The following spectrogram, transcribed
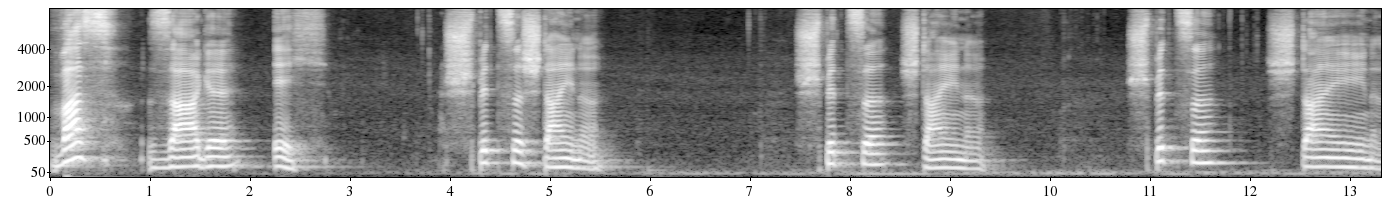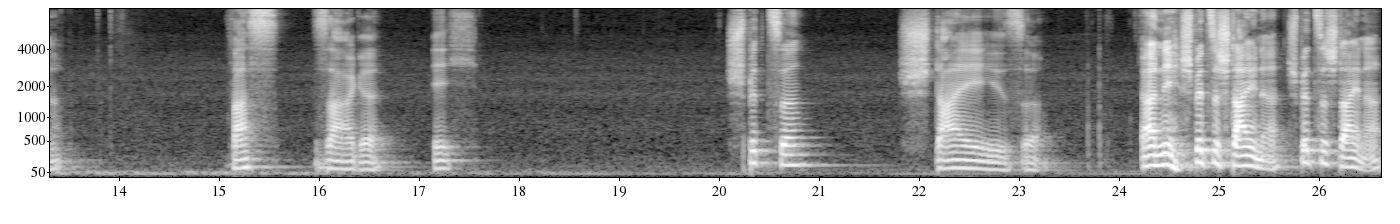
Was sage ich? Spitze Steine. Spitze Steine. Spitze Steine. Was sage ich? Spitze Steise. Ah, nee, spitze Steine. Spitze Steine.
